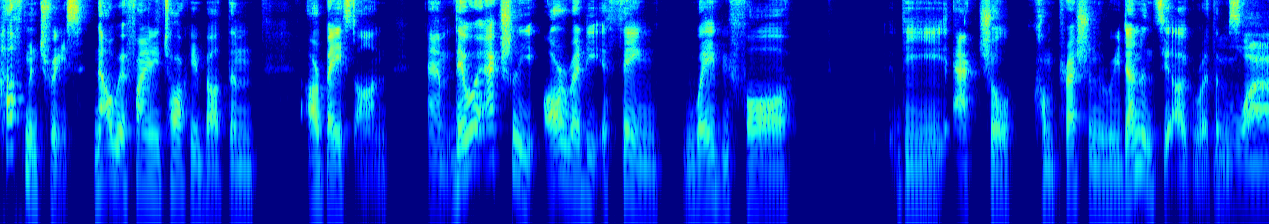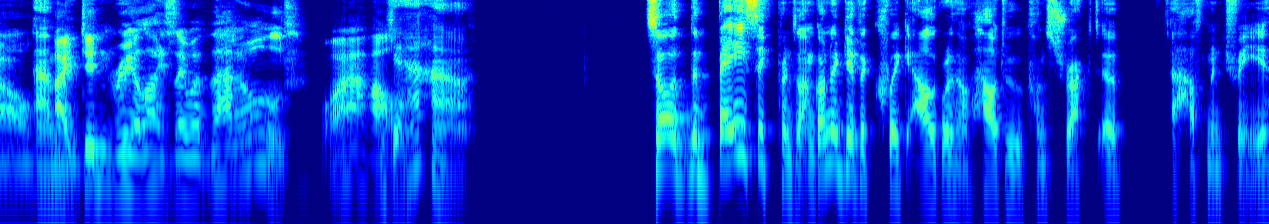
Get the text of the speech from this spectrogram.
Huffman trees, now we're finally talking about them, are based on. Um, they were actually already a thing way before the actual compression redundancy algorithms. Wow. Um, I didn't realize they were that old. Wow. Yeah. So the basic principle, I'm going to give a quick algorithm of how to construct a, a Huffman tree.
